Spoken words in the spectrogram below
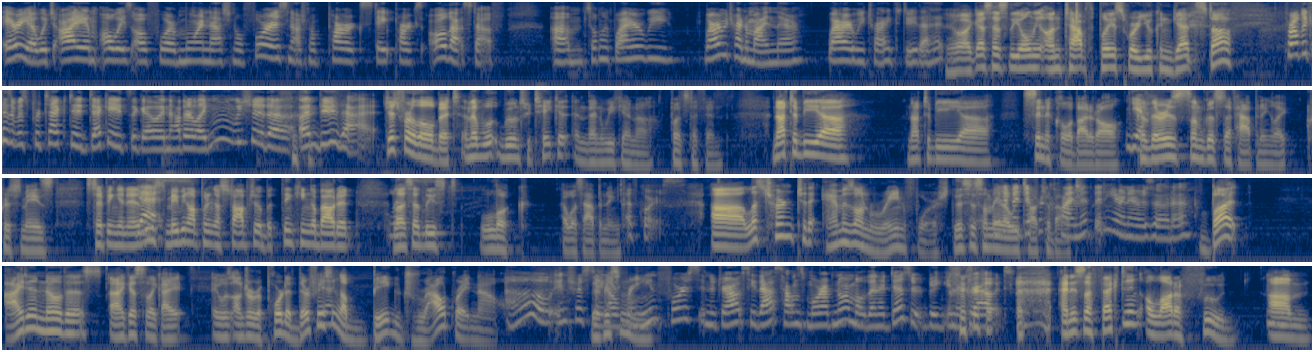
area, which I am always all for more national forests, national parks, state parks, all that stuff. Um, so I'm like, why are we, why are we trying to mine there? Why are we trying to do that? You know, I guess that's the only untapped place where you can get stuff. Probably because it was protected decades ago, and now they're like, mm, we should uh, undo that. Just for a little bit, and then we'll, once we take it, and then we can uh, put stuff in. Not to be uh, not to be uh, cynical about it all, because Yeah. there is some good stuff happening, like Kris Mayes stepping in, and at least maybe not putting a stop to it, but thinking about it. Let's, Let's- at least look at what's happening. Of course. Uh, let's turn to the Amazon rainforest. This is something that we a talked different about. climate than here in Arizona. But I didn't know this. I guess like I it was underreported. They're facing a big drought right now. Oh, interesting. A rainforest in a drought. See, that sounds more abnormal than a desert being in a drought. and it's affecting a lot of food. Mm-hmm. Um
